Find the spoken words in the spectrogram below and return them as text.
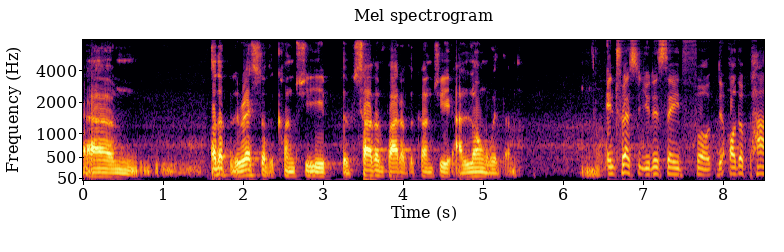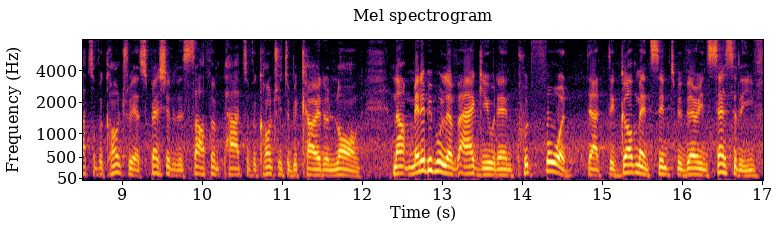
um, other, the rest of the country, the southern part of the country, along with them. Interesting you just said for the other parts of the country, especially the southern parts of the country to be carried along. Now, many people have argued and put forward that the government seems to be very insensitive.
